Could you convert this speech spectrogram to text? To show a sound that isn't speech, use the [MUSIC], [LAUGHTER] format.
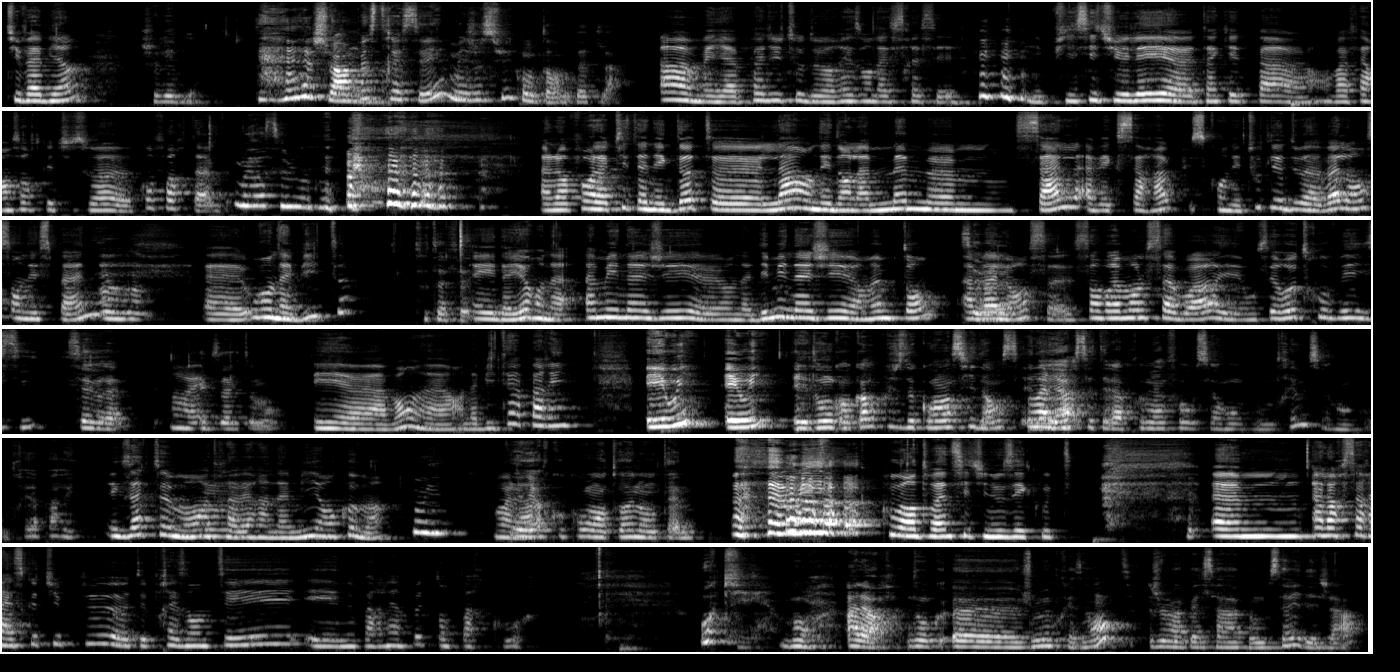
Tu vas bien? Je vais bien. [LAUGHS] je suis un peu stressée, mais je suis contente d'être là. Ah, mais il n'y a pas du tout de raison d'être stressée. [LAUGHS] Et puis, si tu l'es, euh, t'inquiète pas, on va faire en sorte que tu sois euh, confortable. Merci beaucoup. [LAUGHS] Alors, pour la petite anecdote, euh, là, on est dans la même salle avec Sarah, puisqu'on est toutes les deux à Valence, en Espagne, mhm. où on habite. Tout à fait. Et d'ailleurs, on a aménagé, on a déménagé en même temps à Valence, sans vraiment le savoir, et on s'est retrouvés ici. C'est vrai. Exactement. Et euh, avant, on, habitait à Paris. Et oui, et oui. Et donc, encore plus de coïncidences. Et d'ailleurs, c'était la première fois où on s'est rencontrés. On s'est rencontrés à Paris. Exactement, à mmh. travers un ami en commun. Oui. D'ailleurs, coucou Antoine, on t'aime. [LAUGHS] oui, coucou Antoine, si tu nous écoutes. [LAUGHS] Euh, alors, Sarah, est-ce que tu peux euh, te présenter et nous parler un peu de ton parcours? Ok, bon, alors, donc, je me présente. Je m'appelle Sarah, comme vous savez déjà.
